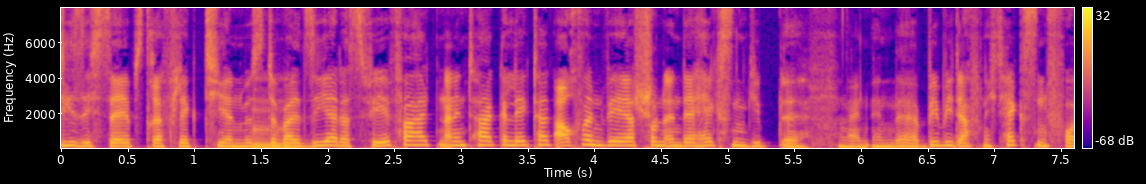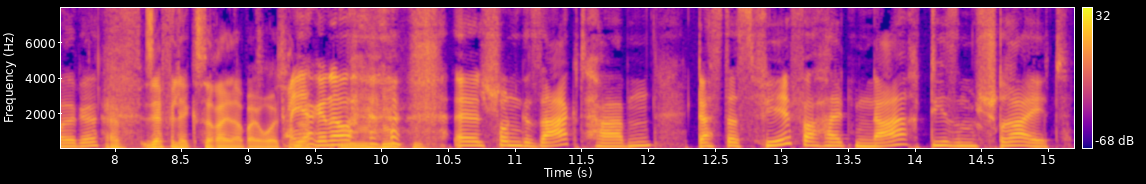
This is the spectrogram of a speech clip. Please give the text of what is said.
die sich selbst reflektieren müsste, Mhm. weil sie ja das Fehlverhalten an den Tag gelegt hat. Auch wenn wir ja schon in der Hexen gibt, äh, nein, in der Bibi darf nicht Hexen Folge Ja, sehr viel Hexerei dabei heute. Ne? ja, genau. Mhm. äh, schon gesagt haben, dass das Fehlverhalten nach diesem Streit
